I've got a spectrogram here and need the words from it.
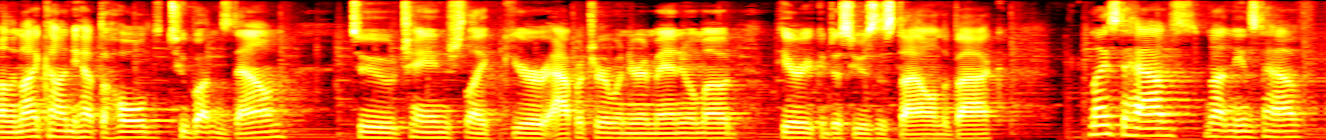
On the Nikon, you have to hold two buttons down to change like your aperture when you're in manual mode. Here you can just use this dial on the back. Nice to have, not needs to have.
